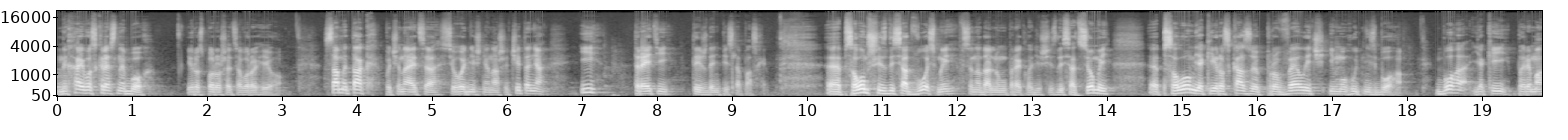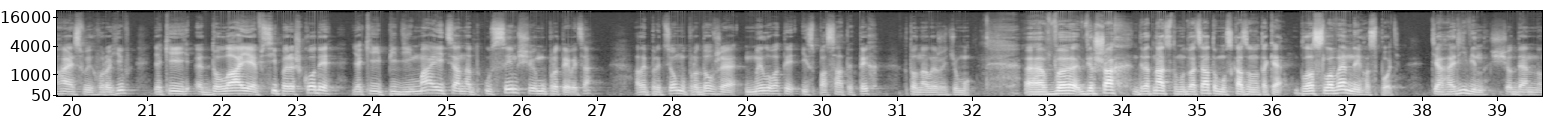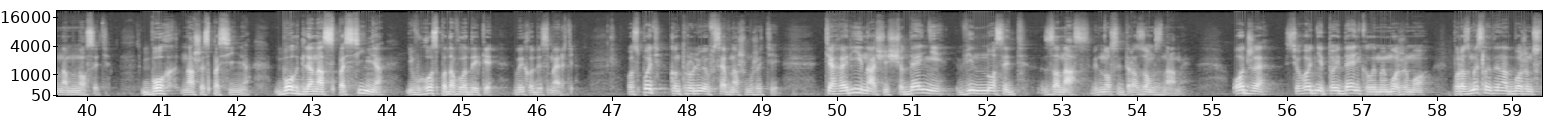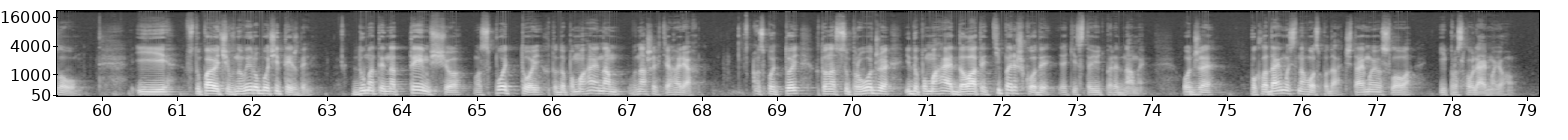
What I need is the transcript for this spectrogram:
Нехай воскресне Бог і розпорошаться вороги Його. Саме так починається сьогоднішнє наше читання і третій тиждень після Пасхи. Е, Псалом 68, в синодальному перекладі 67, е, псалом, який розказує про велич і могутність Бога. Бога, який перемагає своїх ворогів, який е, долає всі перешкоди, який підіймається над усім, що йому противиться, але при цьому продовжує милувати і спасати тих, хто належить йому. Е, В віршах 19-20 сказано таке: Благословенний Господь, тягарі Він щоденно нам носить. Бог наше спасіння, Бог для нас спасіння і в Господа владики виходи смерті. Господь контролює все в нашому житті. Тягарі наші щоденні Він носить за нас, Він носить разом з нами. Отже, сьогодні той день, коли ми можемо порозмислити над Божим Словом і, вступаючи в новий робочий тиждень, думати над тим, що Господь той, хто допомагає нам в наших тягарях. Господь той, хто нас супроводжує і допомагає долати ті перешкоди, які стають перед нами. Отже, покладаємось на Господа, читаємо Його Слово і прославляємо Його.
